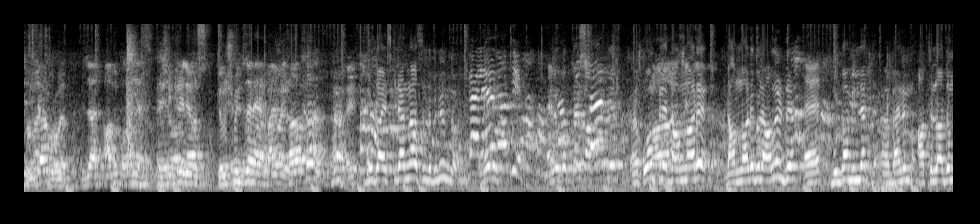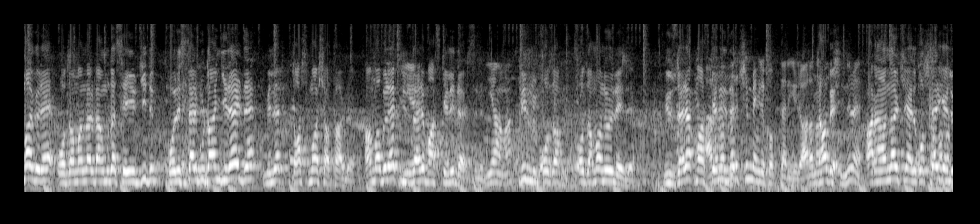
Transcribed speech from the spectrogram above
Sonra çorba yapıyor. Güzel. Abi kolay gelsin. Teşekkür ediyoruz. Görüşmek üzere. Bay bay. burada eskiden nasıldı biliyor musun? Galera hadi. Helikopter kalkardı. E, komple damları, damları böyle alırdı. Evet. Burada millet e, benim hatırladığıma göre o zamanlar ben burada seyirciydim. Polisler buradan girerdi. Millet taş maş atardı. Ama böyle hep yüzleri maskeliydi hepsinin. Niye ama? Bilmiyorum o zaman o zaman öyleydi. Yüzler hep Arananlar maskeliydi. için mi helikopter geliyor? Arananlar Tabii. için değil mi? Arananlar için helikopter Şafak geliyordu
